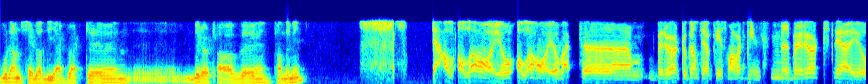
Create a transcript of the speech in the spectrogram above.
Hvordan ser du at de har vært berørt av pandemien? Ja, alle, har jo, alle har jo vært berørt. Du kan si at de som har vært minst berørt, det er jo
